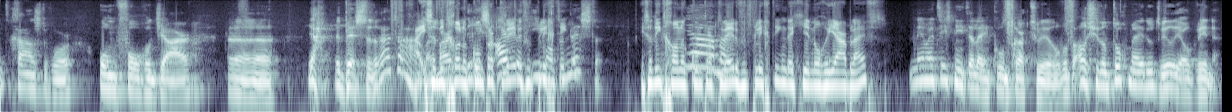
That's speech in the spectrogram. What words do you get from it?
100% gaan ze ervoor om volgend jaar uh, ja, het beste eruit te halen. Maar is dat niet gewoon een contractuele verplichting? Is dat niet gewoon een ja, contractuele maar... verplichting dat je nog een jaar blijft? Nee, maar het is niet alleen contractueel. Want als je dan toch meedoet, wil je ook winnen.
